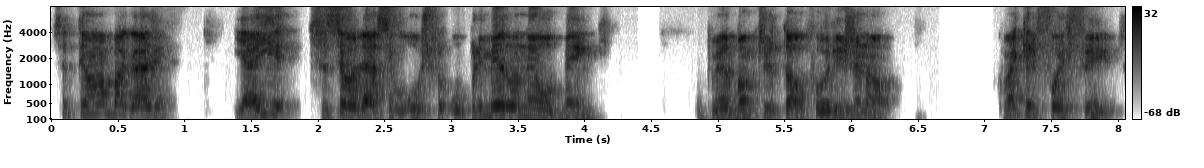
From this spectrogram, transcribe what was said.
você tem uma bagagem. E aí, se você olhar assim, o, o primeiro Neobank, o primeiro banco digital, foi original. Como é que ele foi feito?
